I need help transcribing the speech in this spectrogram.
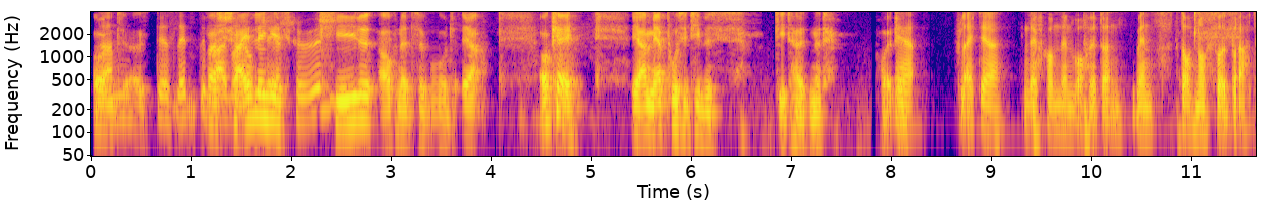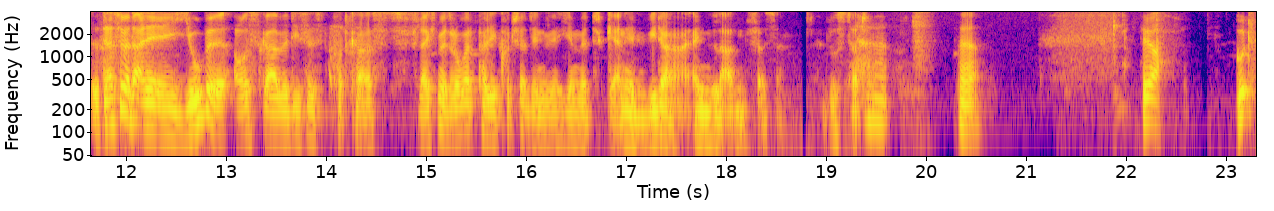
Und Dann das letzte wahrscheinlich ist schön. Kiel auch nicht so gut. Ja. Okay. Ja, mehr Positives geht halt nicht heute. Ja, vielleicht ja in der kommenden Woche dann, wenn es doch noch vollbracht ist. Das wird eine Jubelausgabe dieses Podcasts. Vielleicht mit Robert Palikutscher, den wir hiermit gerne wieder einladen, falls er Lust hat. Ja. Ja. ja. Gut.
